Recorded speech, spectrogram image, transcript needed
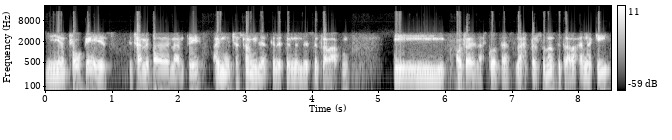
mi enfoque es echarle para adelante. Hay muchas familias que dependen de este trabajo. Y otra de las cosas, las personas que trabajan aquí,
